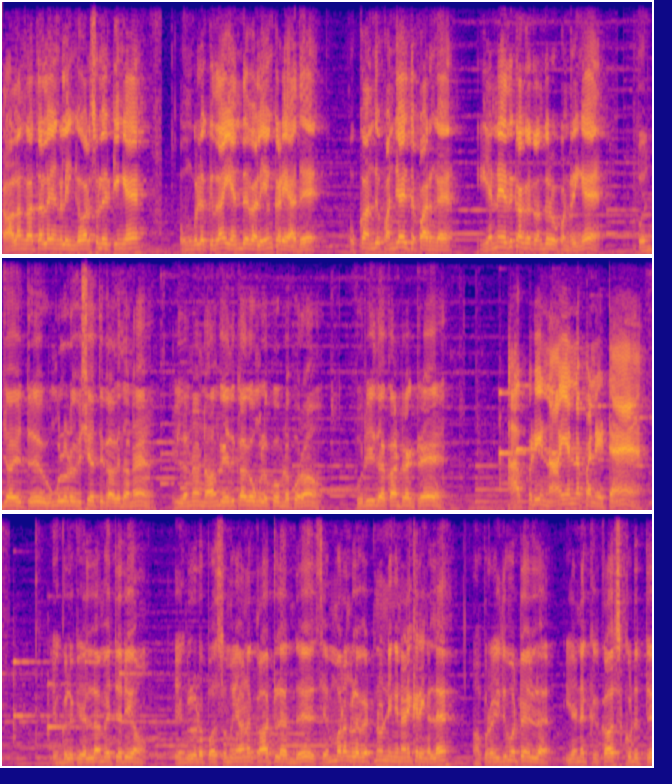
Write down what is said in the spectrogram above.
காலங்காத்தால் எங்களை இங்கே வர சொல்லியிருக்கீங்க? உங்களுக்கு தான் எந்த வேலையும் கிடையாது. உட்காந்து பஞ்சாயத்தை பாருங்கள் என்ன எதுக்காக தொந்தரவு பண்ணுறீங்க பஞ்சாயத்து உங்களோட விஷயத்துக்காக தானே? இல்லைன்னா நாங்கள் எதுக்காக உங்களை கூப்பிட போகிறோம் புரியுதா கான்ட்ராக்டரே? அப்படி நான் என்ன பண்ணிட்டேன்? எங்களுக்கு எல்லாமே தெரியும். எங்களோட பசுமையான காட்டுல இருந்து செம்மரங்களை வெட்டணும்னு நீங்கள் நினைக்கிறீங்கல்ல? அப்புறம் இது மட்டும் இல்லை எனக்கு காசு கொடுத்து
